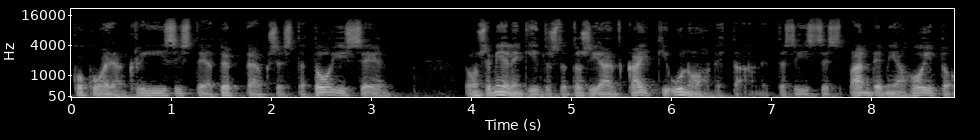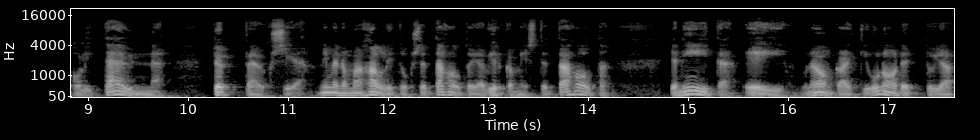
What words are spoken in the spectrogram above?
koko ajan kriisistä ja töppäyksestä toiseen. On se mielenkiintoista tosiaan, että kaikki unohdetaan, että siis se pandemian hoito oli täynnä töppäyksiä nimenomaan hallituksen taholta ja virkamiesten taholta. Ja niitä ei, ne on kaikki unohdettu ja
